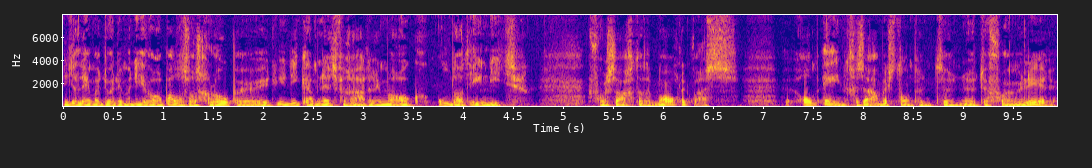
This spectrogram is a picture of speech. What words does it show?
Niet alleen maar door de manier waarop alles was gelopen in die kabinetsvergadering... maar ook omdat ik niet voorzag dat het mogelijk was... om één gezamenlijk standpunt te, te formuleren.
